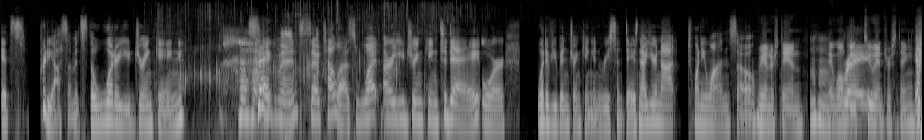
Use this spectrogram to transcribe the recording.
it's pretty awesome. It's the What Are You Drinking segment. So tell us, what are you drinking today or what have you been drinking in recent days? Now you're not 21, so We understand. Mhm. It won't Right. be too interesting.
